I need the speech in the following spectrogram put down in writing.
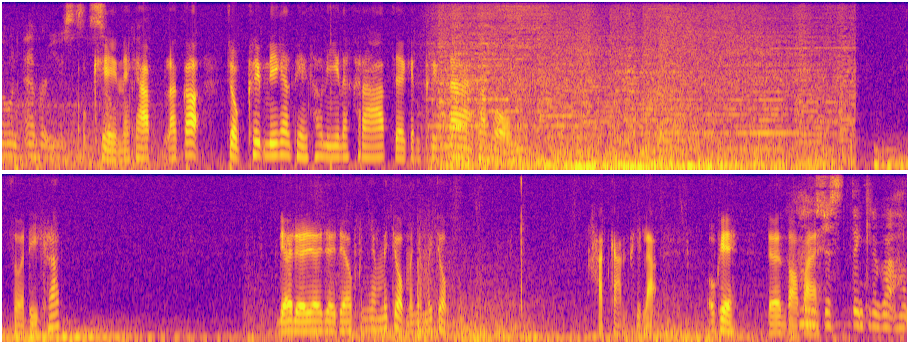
No one ever uses โอ the เค subway. นะครับ แล้วก็จบคลิปนี้กันเพียงเท่านี้นะครับ เจอกันคลิปหน้าครับผม สวัสดีครับ เดี๋ยวเดี๋ยวเดี๋ยวเดี๋ยวเดี๋ยวมันยังไม่จบมันยังไม่จบ ขาดการผิดละ โอเค เดินต่อไป I was just thinking about how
